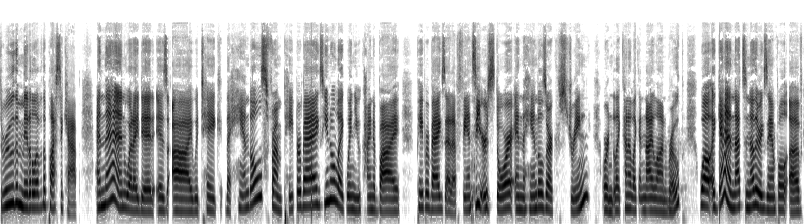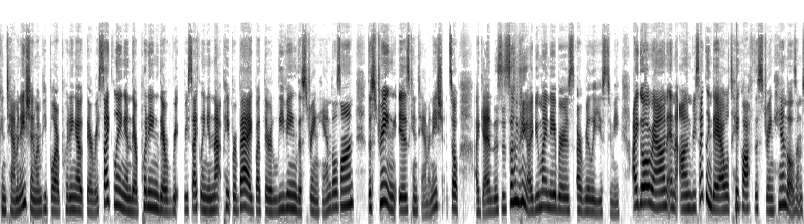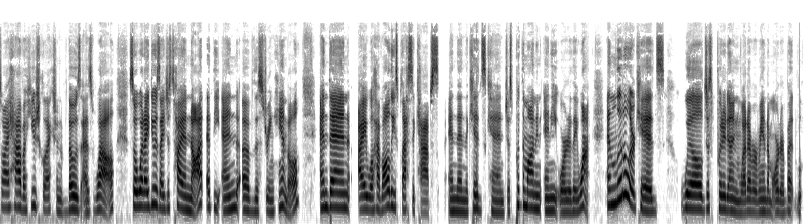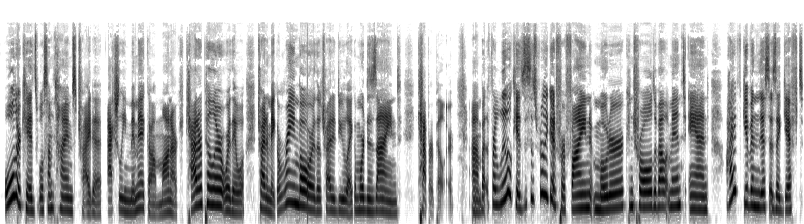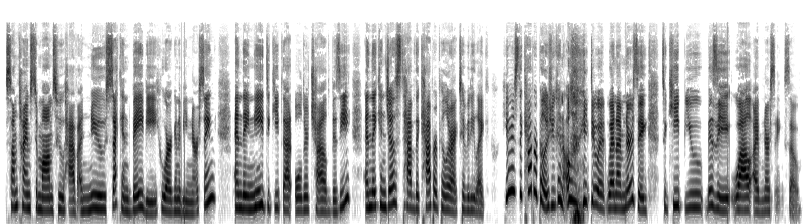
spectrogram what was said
through the middle of the plastic cap. And then what I did is I would take the handles from paper bags, you know, like when you kind of buy paper bags at a fancier store and the handles are string or like kind of like a nylon mm-hmm. rope. Well, again, that's another example of contamination when people are putting out their recycling and they're putting their re- recycling in that paper bag, but they're leaving the string handles on. The string is contamination. So, again, this is something I do. My neighbors are really used to me. I go around and on recycling day, I will take off the string handles. And so I have a huge collection of those as well. So, what I do is I just tie a knot at the end of the string handle and then I will have all these plastic caps, and then the kids can just put them on in any order they want. And littler kids will just put it in whatever random order. But older kids will sometimes try to actually mimic a monarch caterpillar, or they will try to make a rainbow, or they'll try to do like a more designed caterpillar. Um, but for little kids, this is really good for fine motor control development. And I've given this as a gift sometimes to moms who have a new second baby who are going to be nursing and they need to keep that older child busy. And they can just have the caterpillar activity like here's the caterpillars. You can only do it when I'm nursing to keep you busy while I'm nursing. So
